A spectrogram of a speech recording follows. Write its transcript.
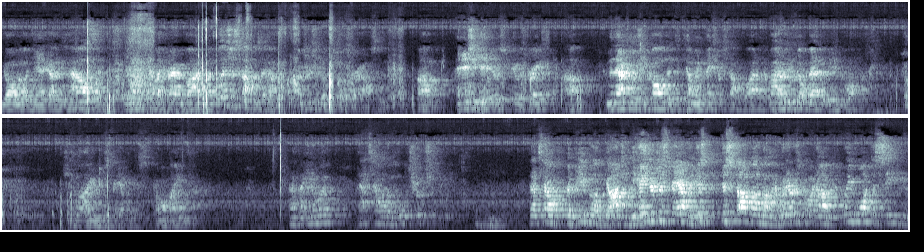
you all know Janet got a new house, and we were just kind of like driving by, and I'm like, let's just stop and say hi. I'm sure she knows close to our house, and, um, and, she did, it was, it was great. Um, and then afterwards, she called to, to tell me, thanks for stopping by, I I really felt bad that we didn't call first. She's like, you're just family, just come on by anytime. And I thought, you know what? That's how the whole church should be. That's how the people of God should be. Hey, you're just family. Just, just stop on by. Whatever's going on, we want to see you.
